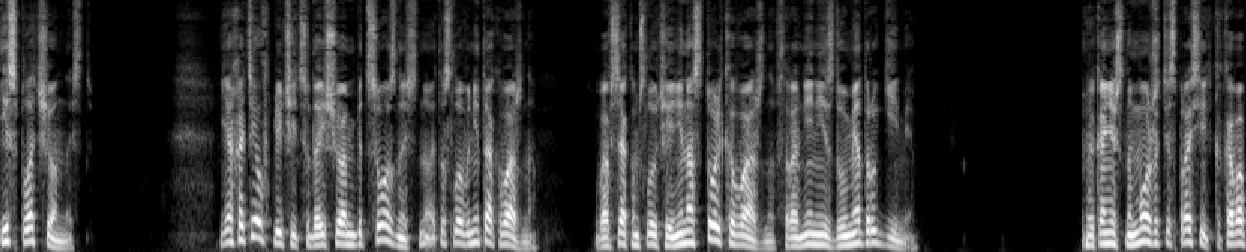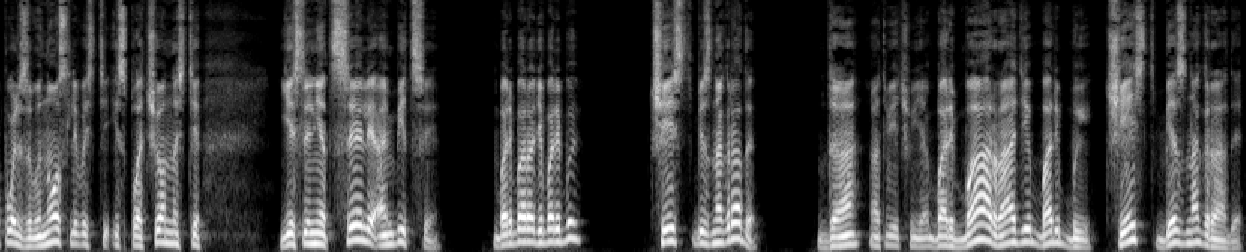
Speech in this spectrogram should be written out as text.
и сплоченность. Я хотел включить сюда еще амбициозность, но это слово не так важно. Во всяком случае, не настолько важно в сравнении с двумя другими. Вы, конечно, можете спросить, какова польза выносливости и сплоченности, если нет цели, амбиции? Борьба ради борьбы? Честь без награды? Да, отвечу я, борьба ради борьбы, честь без награды.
